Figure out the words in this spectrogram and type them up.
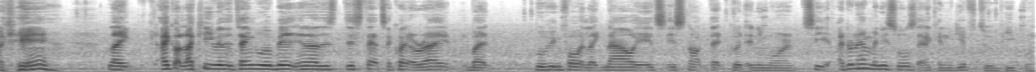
Okay, like I got lucky with the Tengu a bit. You know, this this stats are quite alright, but moving forward, like now, it's it's not that good anymore. See, I don't have many souls that I can give to people.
